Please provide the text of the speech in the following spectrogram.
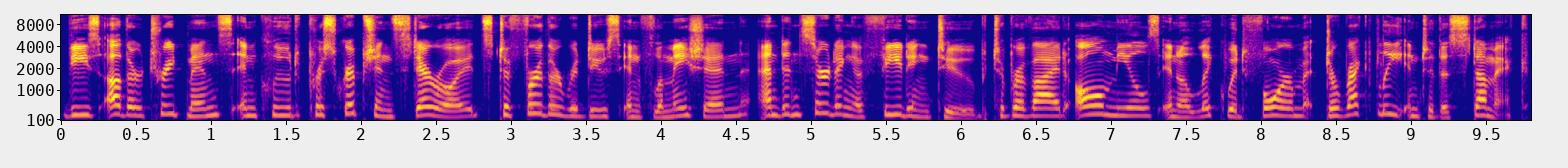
These other treatments include prescription steroids to further reduce inflammation and inserting a feeding tube to provide all meals in a liquid form directly into the stomach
